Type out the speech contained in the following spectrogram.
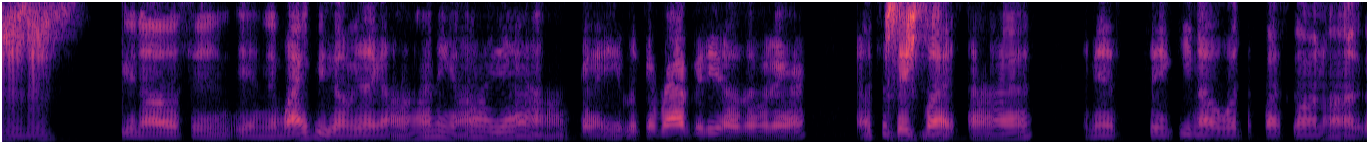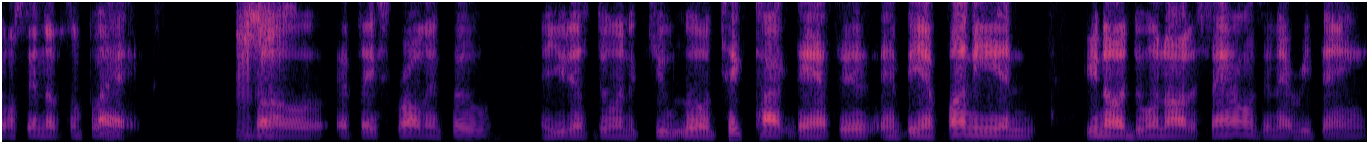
Mm-hmm. You know, so, and the wife be gonna be like, "Oh, honey, oh yeah, okay, you look at rap videos over there. That's a big butt." Uh-huh. And then think, you know, what the fuck's going on? It's gonna send up some flags. Mm-hmm. So if they scrolling through and you just doing the cute little TikTok dances and being funny and you know doing all the sounds and everything,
